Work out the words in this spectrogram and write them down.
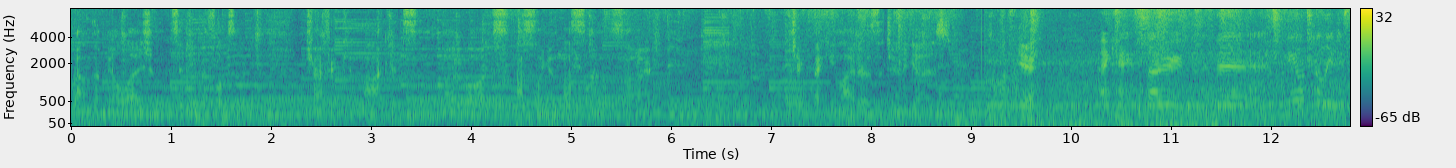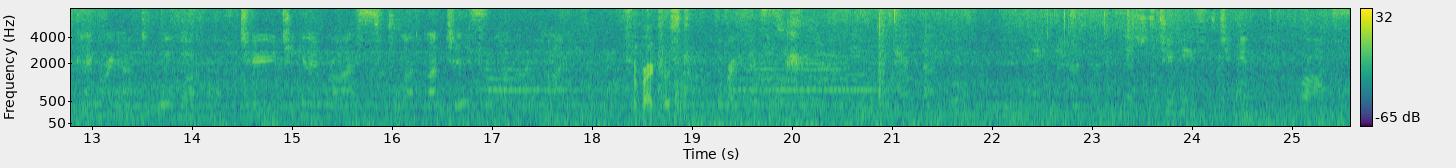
run-of-the-mill Asian city with lots of traffic and markets and motorbikes hustling and bustling. So check back in later as the journey goes. Yeah. Okay, so the meal trolley just came around. We got two chicken and rice like lunches For breakfast. for breakfast. There's just two pieces of chicken, rice,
